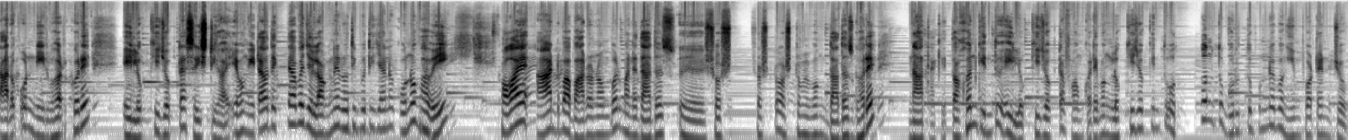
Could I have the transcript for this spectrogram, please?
তার উপর নির্ভর করে এই লক্ষ্মী যোগটা সৃষ্টি হয় এবং এটাও দেখতে হবে যে লগ্নের অধিপতি যেন কোনোভাবেই ছয়, আট বা বারো নম্বর মানে দ্বাদশ ষষ্ঠ অষ্টম এবং দ্বাদশ ঘরে না থাকে। তখন কিন্তু এই লক্ষ্মী যোগটা ফর্ম করে এবং লক্ষ্মী যোগ কিন্তু অত্যন্ত গুরুত্বপূর্ণ এবং ইম্পর্ট্যান্ট যোগ।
